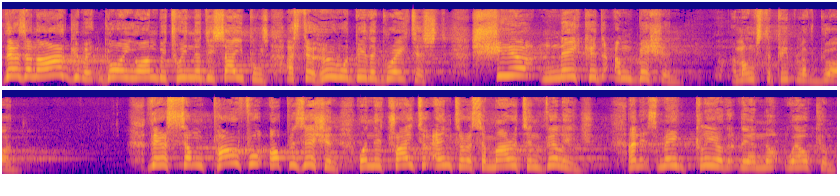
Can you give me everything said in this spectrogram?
There's an argument going on between the disciples as to who would be the greatest. Sheer naked ambition amongst the people of God. There's some powerful opposition when they try to enter a Samaritan village, and it's made clear that they are not welcome.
